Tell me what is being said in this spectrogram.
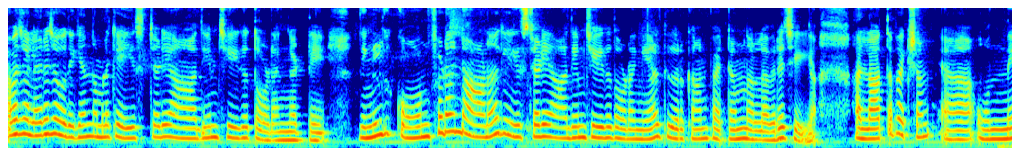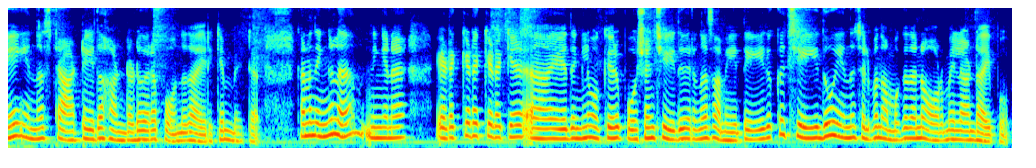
അപ്പോൾ ചിലർ ചോദിക്കാം നമ്മൾ കേസ് സ്റ്റഡി ആദ്യം ചെയ്ത് തുടങ്ങട്ടെ? നിങ്ങൾക്ക് കോൺഫിഡന്റ് ആണ് കേസ് സ്റ്റഡി ആദ്യം ചെയ്ത് തുടങ്ങിയാൽ തീർക്കാൻ പറ്റും എന്നുള്ളവർ ചെയ്യുക അല്ലാത്ത പക്ഷം ഒന്നേ എന്ന് സ്റ്റാർട്ട് ചെയ്ത് ഹൺഡ്രഡ് വരെ പോകുന്നതായിരിക്കും ബെറ്റർ കാരണം നിങ്ങൾ ഇങ്ങനെ ഇടയ്ക്കിടയ്ക്കിടയ്ക്ക് ഏതെങ്കിലുമൊക്കെ ഒരു പോർഷൻ ചെയ്തു വരുന്ന സമയത്ത് ഏതൊക്കെ ചെയ്തു എന്ന് ചിലപ്പോൾ നമുക്ക് തന്നെ ഓർമ്മയില്ലാണ്ടായിപ്പോവും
